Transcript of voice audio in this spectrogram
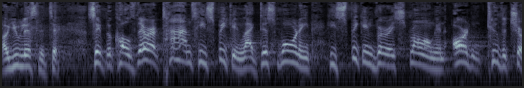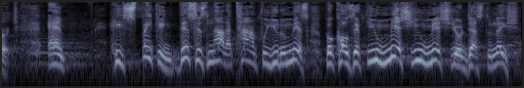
Are you listening to me? See, because there are times he's speaking, like this morning, he's speaking very strong and ardent to the church. And he's speaking, this is not a time for you to miss, because if you miss, you miss your destination.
